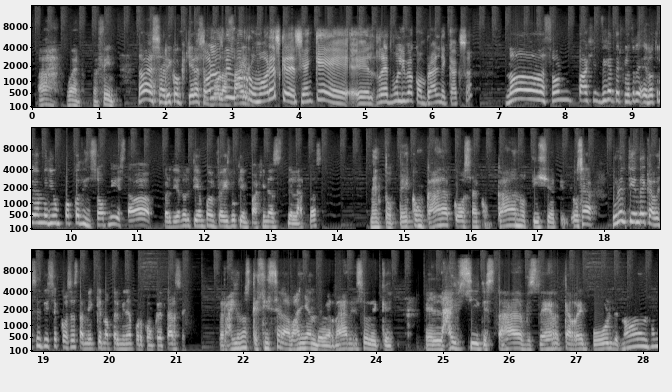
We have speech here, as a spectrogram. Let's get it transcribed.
Ah, bueno, en fin. No a salir con que quieres ¿Son los mismos rumores que decían que el Red Bull iba a comprar al Necaxa? No, son páginas. Fíjate que el otro, día me dio un poco de insomnio y estaba perdiendo el tiempo en Facebook y en páginas del Atlas. Me topé con cada cosa, con cada noticia. Que, o sea, uno entiende que a veces dice cosas también que no terminan por concretarse, pero hay unos que sí se la bañan de verdad. Eso de que el Leipzig está cerca, Red Bull. No, no,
